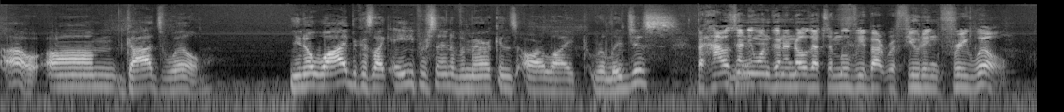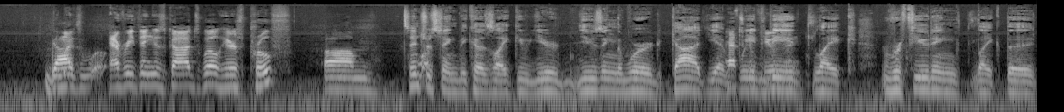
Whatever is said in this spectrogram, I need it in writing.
Oh, um, God's will. You know why? Because like eighty percent of Americans are like religious. But how's anyone going to know that's a movie about refuting free will? God's will. Everything is God's will. Here's proof. Um, It's interesting because like you- you're using the word God, yet That's we'd confusing. be like refuting like the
